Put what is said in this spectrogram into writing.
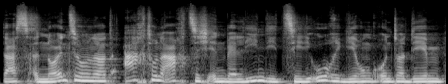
dass 1988 in Berlin die CDU-Regierung unter dem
